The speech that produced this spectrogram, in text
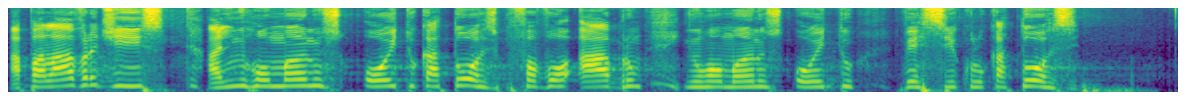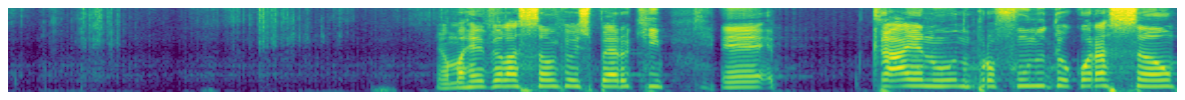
A palavra diz ali em Romanos 8,14. Por favor, abram em Romanos 8, versículo 14. É uma revelação que eu espero que é, caia no, no, profundo do teu coração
